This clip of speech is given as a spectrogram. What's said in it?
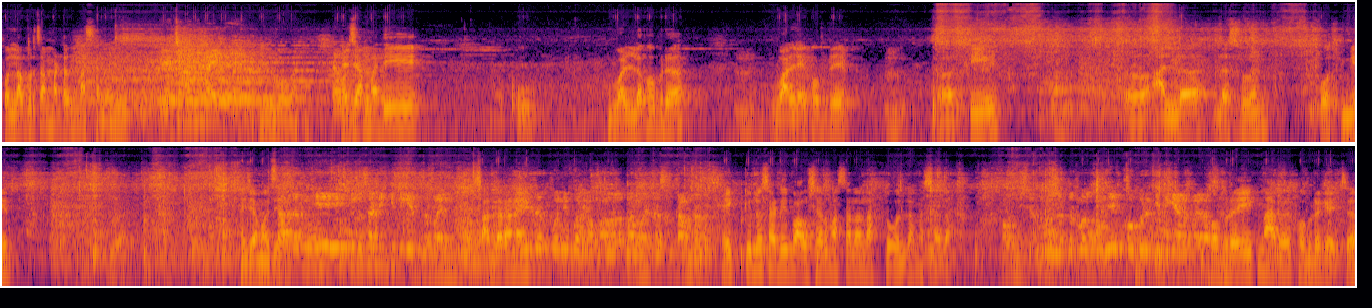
कोल्हापूरचा मटन मसाला येऊ याच्यामध्ये काय काय आहे? हिरवं वाटण. ह्याच्यामध्ये वळलं खोबरं वाळले खोबरे तीळ आलं लसूण कोथिंबीर बरं. ह्याच्यामध्ये. साधारण हे एक किलोसाठी किती घेतलं पाहिजे साधारण एक जर कोणी बनव- कोणाला बनवायचं असेल तांबडा रस्सा एक किलोसाठी पावशर मसाला लागतो ओला मसाला औषध म्हणलं तर मग म्हणजे खोबरं किती घ्यायला पाहिजे असं? खोबरं एक नारळ खोबरं घ्यायचं.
